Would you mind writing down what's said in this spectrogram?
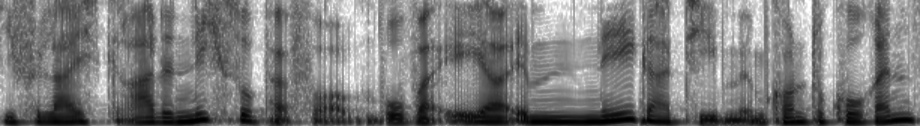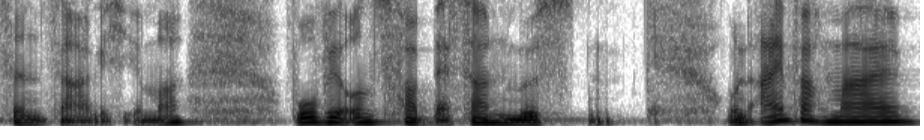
die vielleicht gerade nicht so performen, wo wir eher im Negativen, im Kontokurrenz sind, sage ich immer, wo wir uns verbessern müssten. Und einfach mal,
